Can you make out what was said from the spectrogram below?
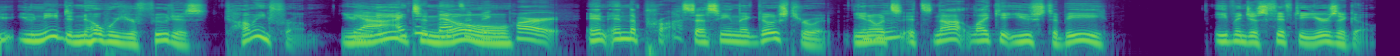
you, you need to know where your food is coming from. You yeah, need I think to that's know a big part. and and the processing that goes through it. You know, it's Mm-hmm. it's not like it used to be, even just 50 years ago.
